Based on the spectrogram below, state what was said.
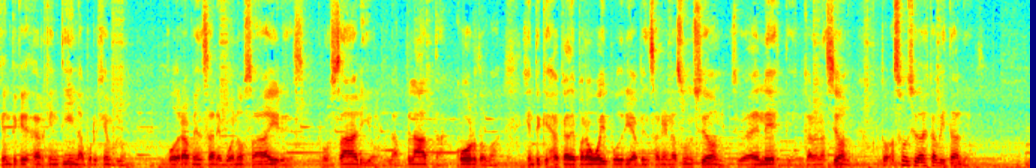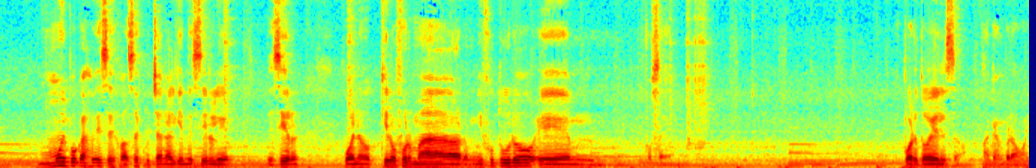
gente que es de Argentina, por ejemplo, podrá pensar en Buenos Aires, Rosario, La Plata, Córdoba. Gente que es acá de Paraguay podría pensar en Asunción, Ciudad del Este, Encarnación. Todas son ciudades capitales. Muy pocas veces vas a escuchar a alguien decirle, decir, bueno, quiero formar mi futuro en, no sé, Puerto Elsa, acá en Paraguay.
